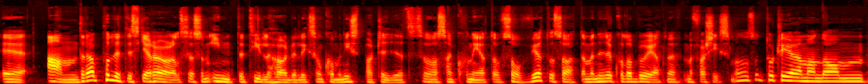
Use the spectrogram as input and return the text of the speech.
eh, andra politiska rörelser som inte tillhörde liksom kommunistpartiet som var sanktionerat av Sovjet och sa att ni har kollaborerat med, med fascismen och så torterade man dem,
